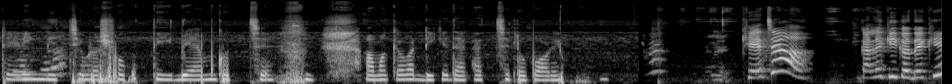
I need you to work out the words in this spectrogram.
ট্রেনিং নিচ্ছে ওরা শক্তি ব্যায়াম করছে। আমাকে আবার ডেকে দেখাচ্ছিল পরে। খেয়েছ? কালে কি কো দেখি।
